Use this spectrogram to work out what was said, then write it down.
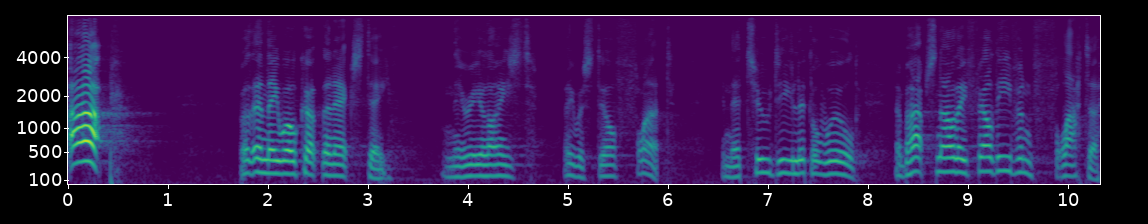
up. But then they woke up the next day and they realized they were still flat in their 2D little world. And perhaps now they felt even flatter.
